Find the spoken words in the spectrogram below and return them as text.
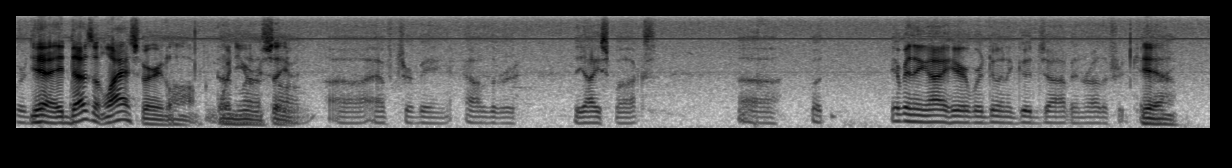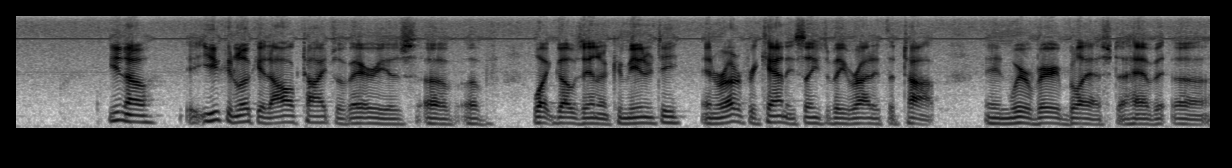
we're Yeah, it doesn't last very long when you receive long, it. uh, after being out of the the ice box. Uh, but everything I hear, we're doing a good job in Rutherford County. Yeah. You know, you can look at all types of areas of, of what goes in a community, and Rutherford County seems to be right at the top. And we're very blessed to have uh,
